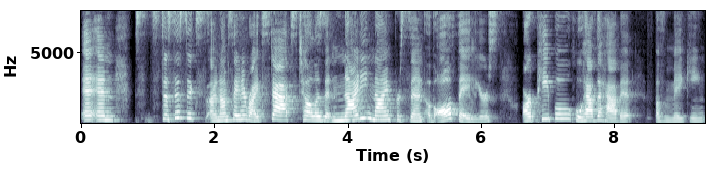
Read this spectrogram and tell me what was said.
And, statistics, and I'm saying it right, stats tell us that 99% of all failures are people who have the habit of making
